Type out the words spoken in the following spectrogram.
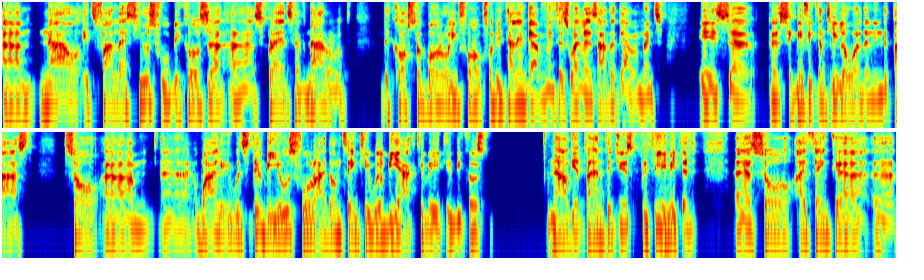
Um, now it's far less useful because uh, uh spreads have narrowed. The cost of borrowing for, for the italian government as well as other governments is uh, uh, significantly lower than in the past so um, uh, while it would still be useful, I don't think it will be activated because now the advantage is pretty limited. Uh, so I think uh, uh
